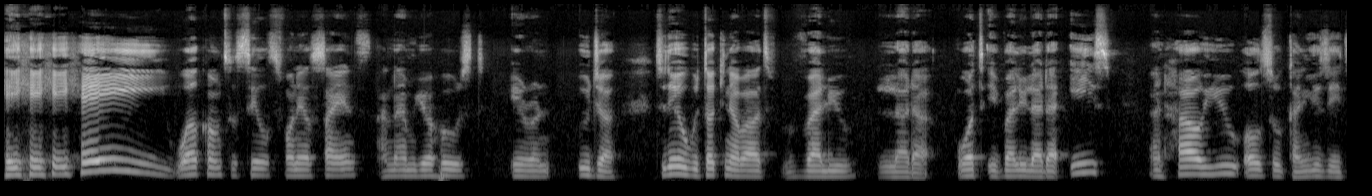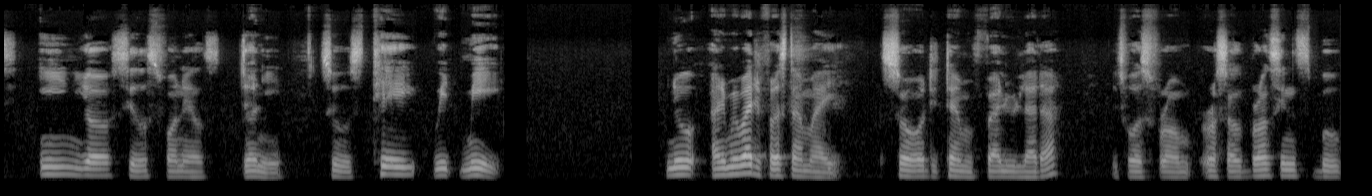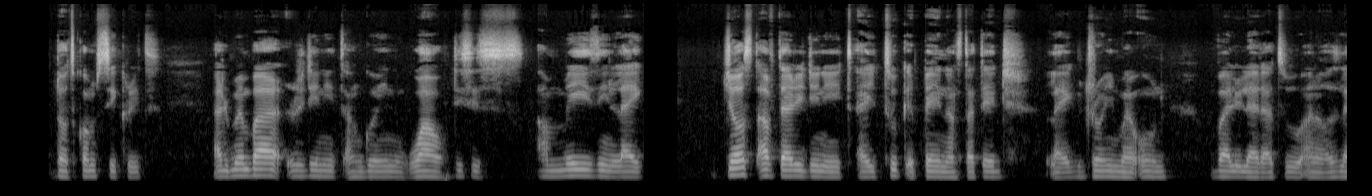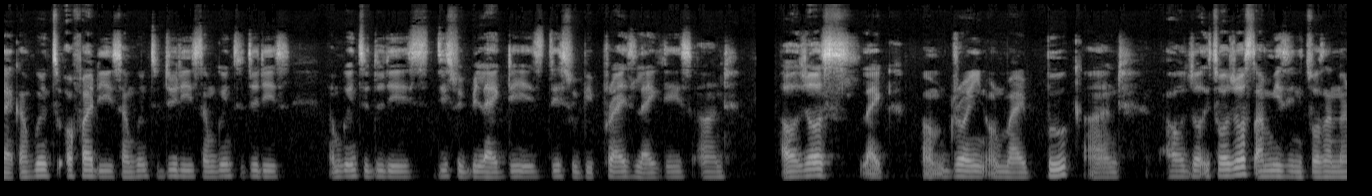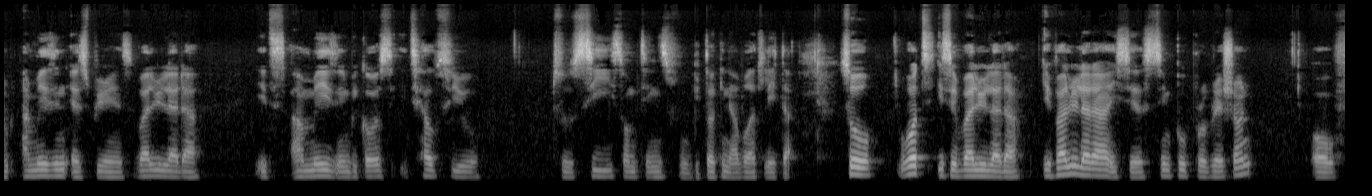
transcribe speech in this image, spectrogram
Hey, hey, hey, hey! Welcome to Sales Funnel Science, and I'm your host, Aaron Uja. Today we'll be talking about value ladder, what a value ladder is, and how you also can use it in your sales funnels journey. So stay with me. You know, I remember the first time I saw the term value ladder. It was from Russell Brunson's book, Dot Com Secret I remember reading it and going, wow, this is amazing. Like, just after reading it, I took a pen and started like drawing my own value ladder too. And I was like, I'm going to offer this, I'm going to do this, I'm going to do this, I'm going to do this. This will be like this, this will be priced like this. And I was just like um, drawing on my book and I was just, it was just amazing. It was an amazing experience. Value ladder, it's amazing because it helps you to see some things we'll be talking about later. So, what is a value ladder? A value ladder is a simple progression of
